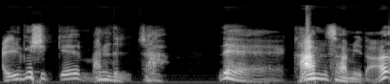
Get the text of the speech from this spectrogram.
알기 쉽게 만들자. 네, 감사합니다.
